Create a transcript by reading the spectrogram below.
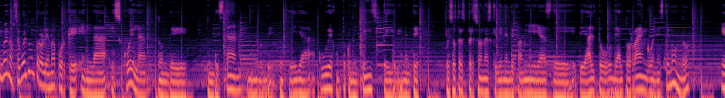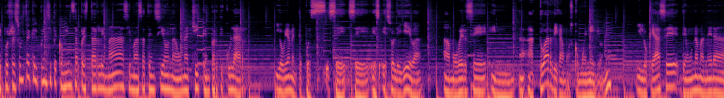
Y bueno, se vuelve un problema porque en la escuela donde donde están, donde, donde ella acude junto con el príncipe y obviamente pues otras personas que vienen de familias de, de alto, de alto rango en este mundo, eh, pues resulta que el príncipe comienza a prestarle más y más atención a una chica en particular y obviamente pues eso le lleva a moverse, en, a actuar, digamos, como en ello, ¿no? Y lo que hace de una manera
